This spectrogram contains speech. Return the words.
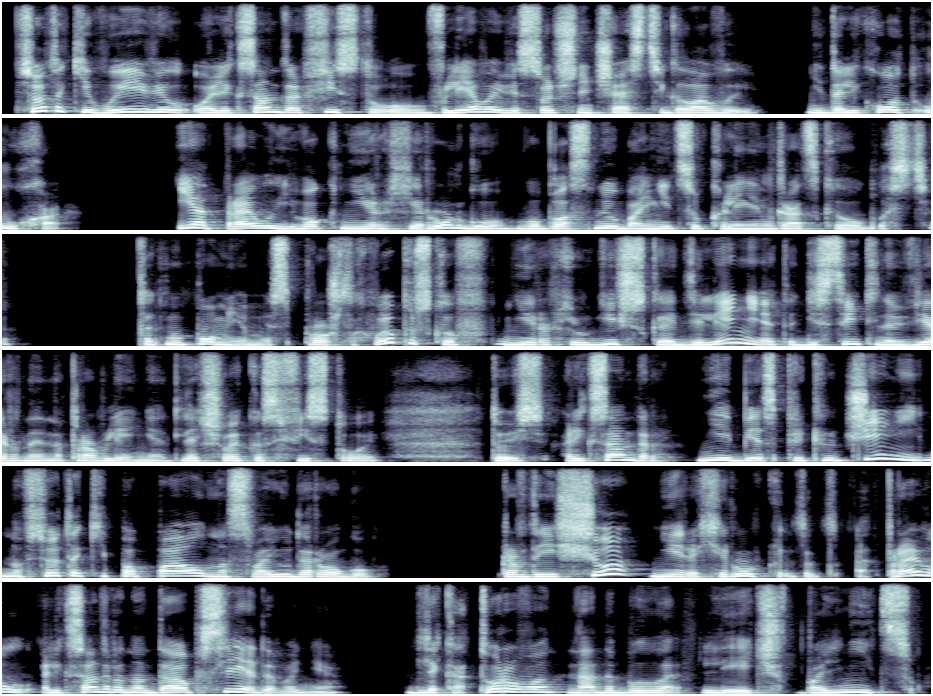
все-таки выявил у Александра фистулу в левой височной части головы, недалеко от уха, и отправил его к нейрохирургу в областную больницу Калининградской области. Как мы помним из прошлых выпусков, нейрохирургическое отделение – это действительно верное направление для человека с фистулой. То есть Александр не без приключений, но все-таки попал на свою дорогу. Правда, еще нейрохирург этот отправил Александра на дообследование, для которого надо было лечь в больницу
